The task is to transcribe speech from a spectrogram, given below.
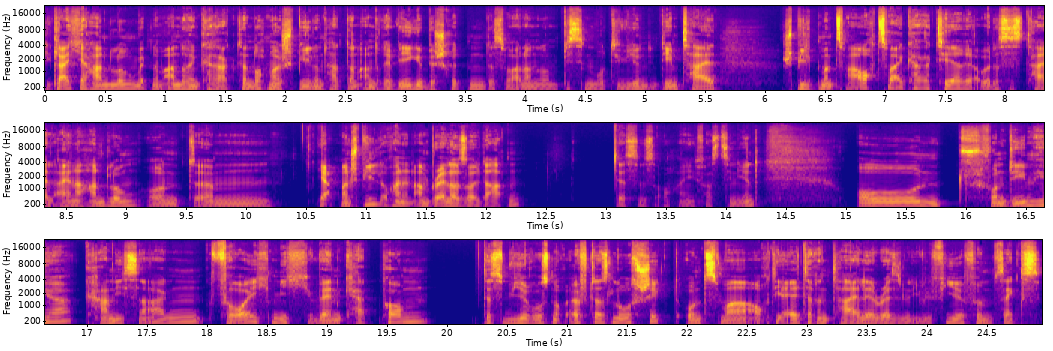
die gleiche Handlung mit einem anderen Charakter nochmal spielen und hat dann andere Wege beschritten. Das war dann so ein bisschen motivierend. In dem Teil spielt man zwar auch zwei Charaktere, aber das ist Teil einer Handlung und ähm, ja, man spielt auch einen Umbrella-Soldaten. Das ist auch eigentlich faszinierend. Und von dem her kann ich sagen, freue ich mich, wenn Capcom das Virus noch öfters losschickt und zwar auch die älteren Teile, Resident Evil 4, 5, 6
